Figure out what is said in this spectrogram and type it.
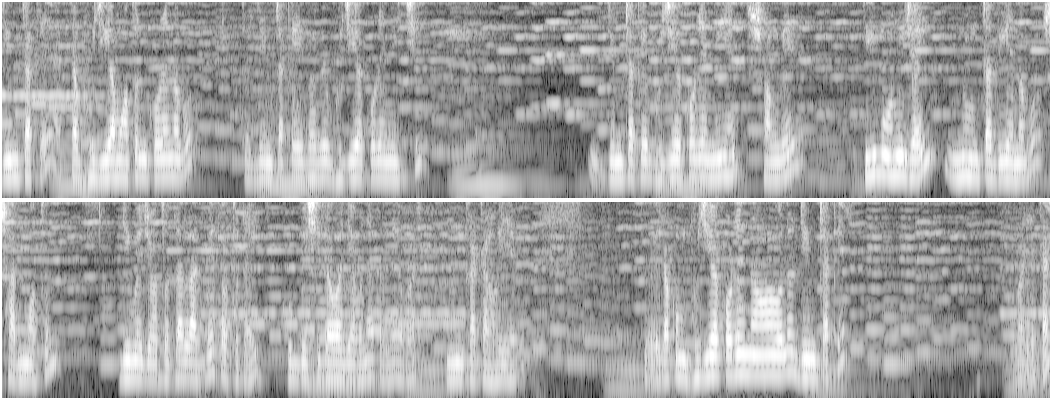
ডিমটাকে একটা ভুজিয়া মতন করে নেব। তো ডিমটাকে এইভাবে ভুজিয়া করে নিচ্ছি। ডিমটাকে ভুজিয়া করে নিয়ে সঙ্গে ডিম অনুযায়ী নুনটা দিয়ে নেব স্বাদ মতন। ডিমে যতটা লাগবে ততটাই। খুব বেশি দেওয়া যাবে না, তাহলে আবার নুন কাটা হয়ে যাবে। তো এরকম ভুজিয়া করে নেওয়া হলো ডিমটাকে। এবার এটা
